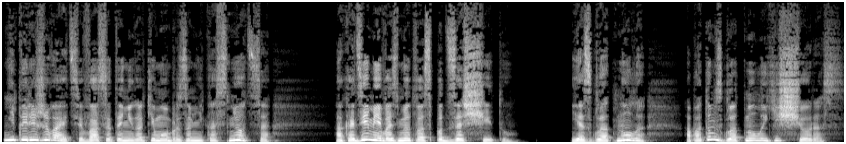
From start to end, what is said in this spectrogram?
Не переживайте, вас это никаким образом не коснется. Академия возьмет вас под защиту. Я сглотнула, а потом сглотнула еще раз.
